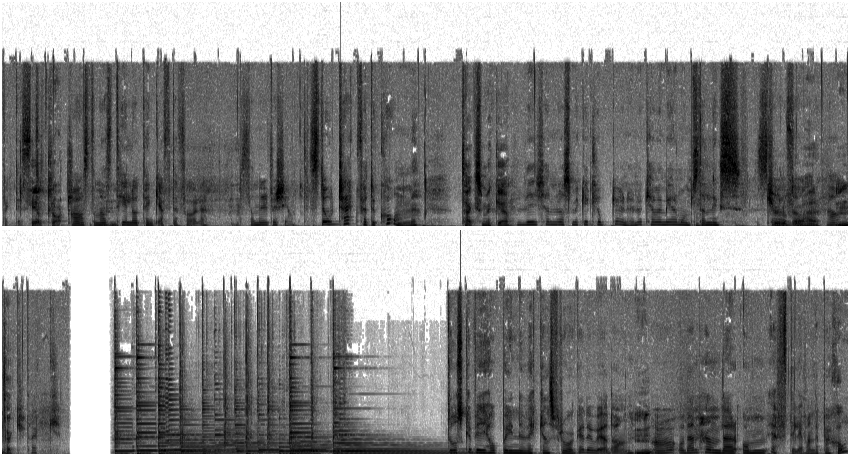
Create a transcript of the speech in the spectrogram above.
Faktiskt. Helt klart. Ja, stanna mm. till och tänka efter före. Sen är det för sent. Stort tack för att du kom. Tack så mycket. Vi känner oss mycket klokare nu. Nu kan vi mer om omställningsstöd. Kul att få vara här. Ja, mm. Tack. tack. Då ska vi hoppa in i veckans fråga, du och jag Dan. Mm. Ja, och den handlar om efterlevandepension.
